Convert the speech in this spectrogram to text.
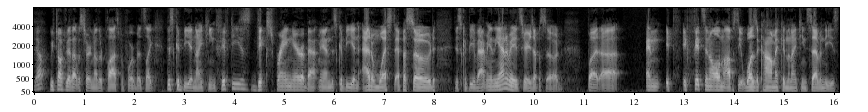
Yeah. We've talked about that with certain other plots before, but it's like this could be a 1950s Dick Sprang era Batman. This could be an Adam West episode. This could be a Batman the Animated Series episode. But uh and it it fits in all of them. Obviously, it was a comic in the 1970s.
